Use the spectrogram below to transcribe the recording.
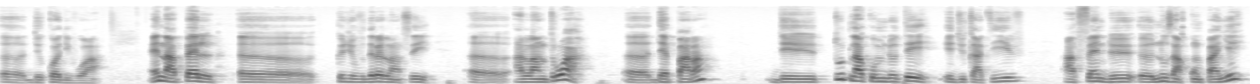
de Côte d'Ivoire. Un appel que je voudrais lancer à l'endroit des parents, de toute la communauté éducative, afin de euh, nous accompagner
